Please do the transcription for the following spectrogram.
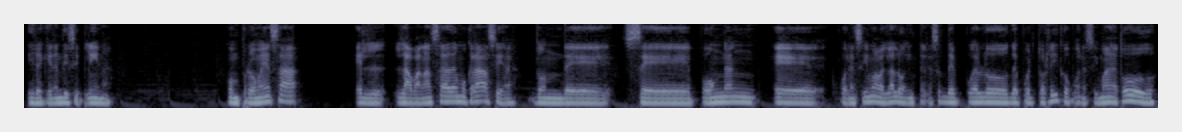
y requieren disciplina. con promesa el- la balanza de democracia, donde se pongan eh, por encima ¿verdad? los intereses del pueblo de Puerto Rico, por encima de todo,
